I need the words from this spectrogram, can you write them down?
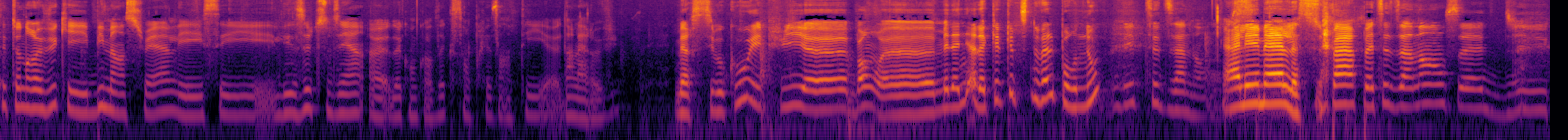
C'est une revue qui est bimensuelle et c'est les étudiants euh, de Concordia qui sont présentés euh, dans la revue. merci beaucoup. Et puis, euh, bon, euh, Mélanie, elle a quelques petites nouvelles pour nous. Des petites annonces. Allez, Mel. Super petites annonces euh, du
